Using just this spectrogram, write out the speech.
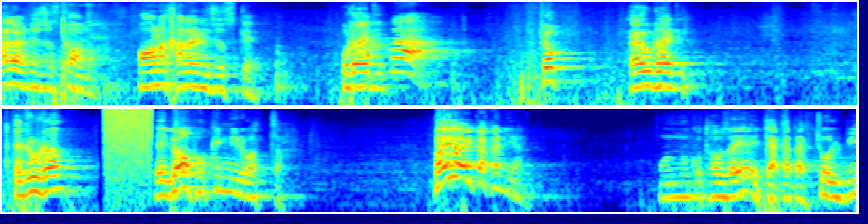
খারাপ রেছিস কন। অনা খারাপ রেছিস কে উঠাই দি। চুপ। হ্যাঁ উঠাই দি। এটা উঠা। এই ল ফকিন্নির বাচ্চা। বাইরে ওই টাকা নিয়ে অন্য কোথাও যাই এই টাকাটা চলবি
